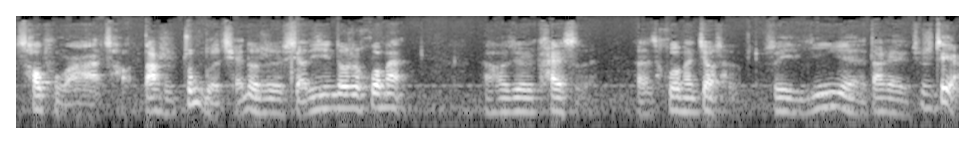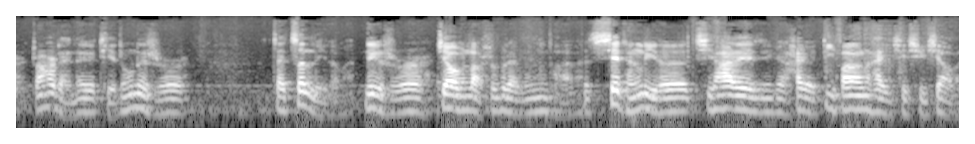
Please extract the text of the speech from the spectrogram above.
抄谱啊，抄，当时中国全都是小提琴都是霍曼，然后就开始，呃，霍曼教程，所以音乐大概就是这样。正好在那个铁中的时候，在镇里头嘛，那个时候教我们老师不在文工团嘛，县城里头其他的那个还有地方还有一些学校嘛，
